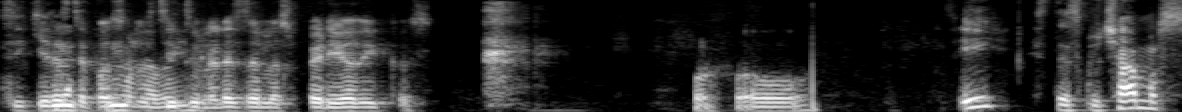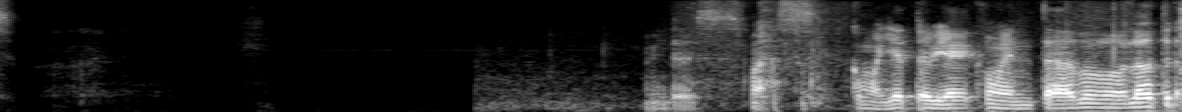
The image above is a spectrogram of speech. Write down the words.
Si quieres te paso los pues titulares de los periódicos. Por favor. Sí, te escuchamos. Mira, es más, como ya te había comentado la otra,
